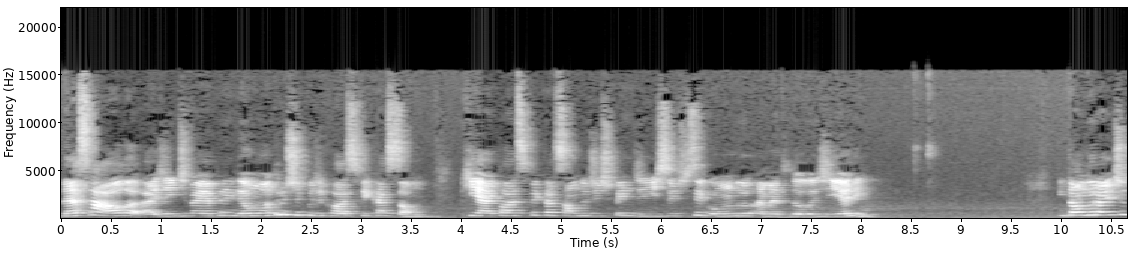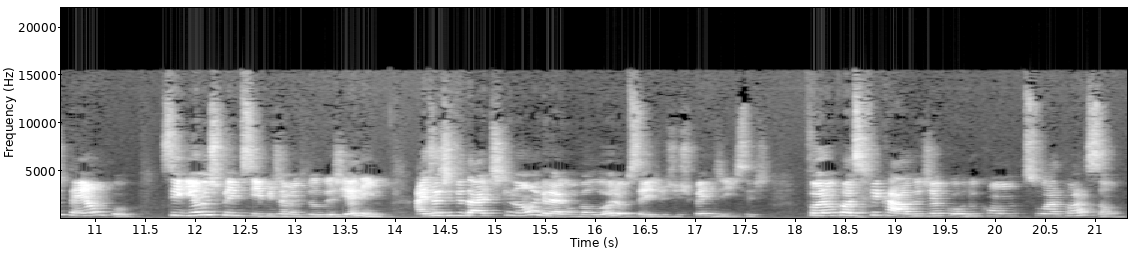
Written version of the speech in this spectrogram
Nessa aula, a gente vai aprender um outro tipo de classificação, que é a classificação dos desperdícios segundo a metodologia Lean. Então, durante o tempo, seguindo os princípios da metodologia Lean, as atividades que não agregam valor, ou seja, os desperdícios, foram classificados de acordo com sua atuação.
